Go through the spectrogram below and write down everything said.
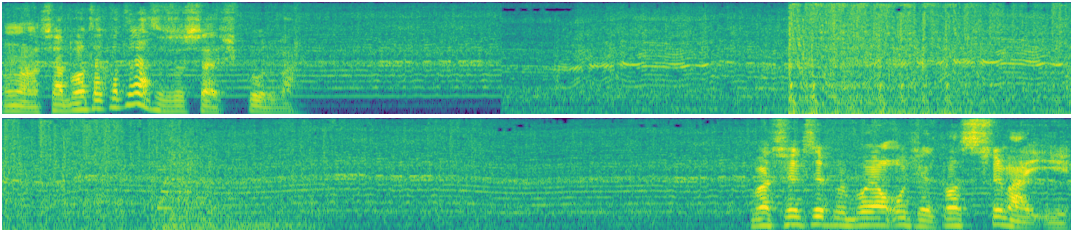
No, trzeba było tak od razu, że 6, kurwa. Zobaczyńcy próbują uciec, powstrzymaj ich.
